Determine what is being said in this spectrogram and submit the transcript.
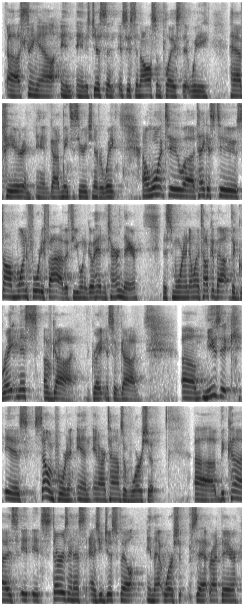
uh, sing out, and, and it's just an it's just an awesome place that we have here, and, and God meets us here each and every week. I want to uh, take us to Psalm 145. If you want to go ahead and turn there this morning, I want to talk about the greatness of God. The greatness of God. Um, music is so important in, in our times of worship uh, because it, it stirs in us, as you just felt in that worship set right there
